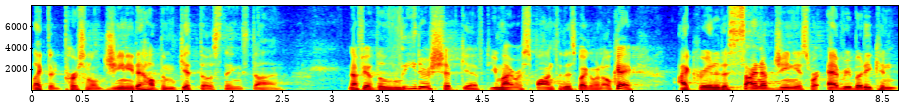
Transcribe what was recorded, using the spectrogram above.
like their personal genie to help them get those things done. Now, if you have the leadership gift, you might respond to this by going, okay, I created a sign up genius where everybody can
